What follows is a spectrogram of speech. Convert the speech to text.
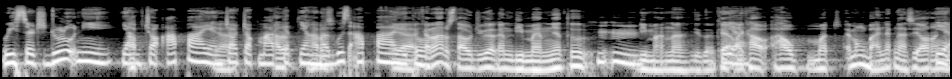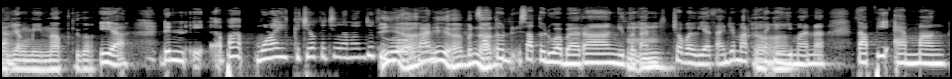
Research dulu nih yang co apa, yang Ya, cocok market har- yang harus- bagus apa Iya, gitu. karena harus tahu juga kan demandnya tuh di mana gitu. Kayak Iya. like how how much emang banyak gak sih orang Iya. yang, yang minat gitu? Iya, dan i- apa mulai kecil-kecilan aja dulu Iya, kan. iya, benar. Satu satu dua barang gitu kan. Coba lihat aja marketnya kayak gimana. Tapi emang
